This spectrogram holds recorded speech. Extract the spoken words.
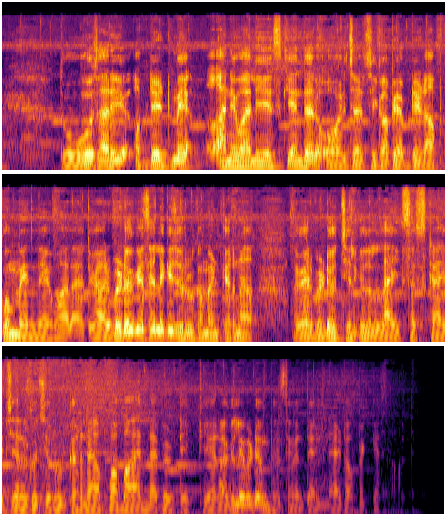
तो वो सारी अपडेट में आने वाली है इसके अंदर और जर्सी का भी अपडेट आपको मिलने वाला है। तो यार, वीडियो कैसे लगे ज़रूर कमेंट करना। अगर वीडियो अच्छी लगे तो लाइक सब्सक्राइब चैनल को ज़रूर करना। बाबा लव यू टेक केयर अगले वीडियो में फिर से मिलते हैं नए टॉपिक के साथ।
